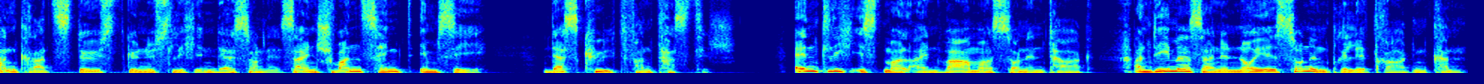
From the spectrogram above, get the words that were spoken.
Pankratz döst genüsslich in der Sonne. Sein Schwanz hängt im See. Das kühlt fantastisch. Endlich ist mal ein warmer Sonnentag, an dem er seine neue Sonnenbrille tragen kann.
